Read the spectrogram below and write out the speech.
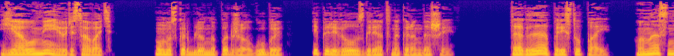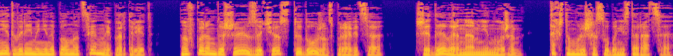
«Я умею рисовать». Он оскорбленно поджал губы и перевел взгляд на карандаши. «Тогда приступай. У нас нет времени на полноценный портрет, а в карандаше за час ты должен справиться. Шедевр нам не нужен, так что можешь особо не стараться.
